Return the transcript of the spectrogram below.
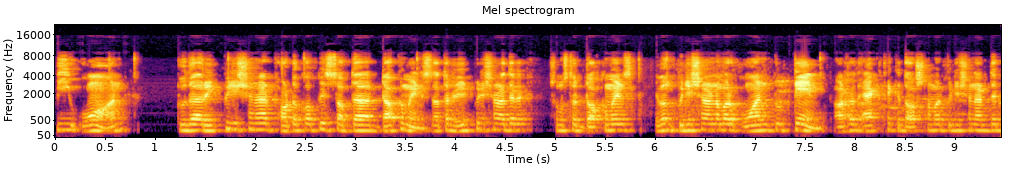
P one two the writ photocopies of the documents অর্থাৎ রিট পিটিশনারদের সমস্ত ডকুমেন্টস এবং petitioner number one two ten অর্থাৎ এক থেকে দশ নম্বর পিটিশনারদের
